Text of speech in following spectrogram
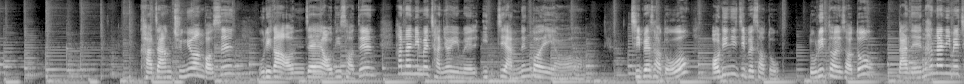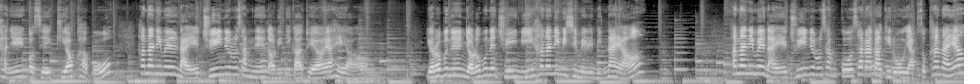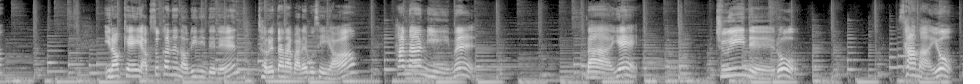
가장 중요한 것은 우리가 언제 어디서든 하나님의 자녀임을 잊지 않는 거예요. 집에서도, 어린이집에서도, 놀이터에서도 나는 하나님의 자녀인 것을 기억하고 하나님을 나의 주인으로 삼는 어린이가 되어야 해요. 여러분은 여러분의 주인이 하나님이심을 믿나요? 하나님을 나의 주인으로 삼고 살아가기로 약속하나요? 이렇게 약속하는 어린이들은 저를 따라 말해보세요. 하나님을 나의 주인으로 삼아요.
